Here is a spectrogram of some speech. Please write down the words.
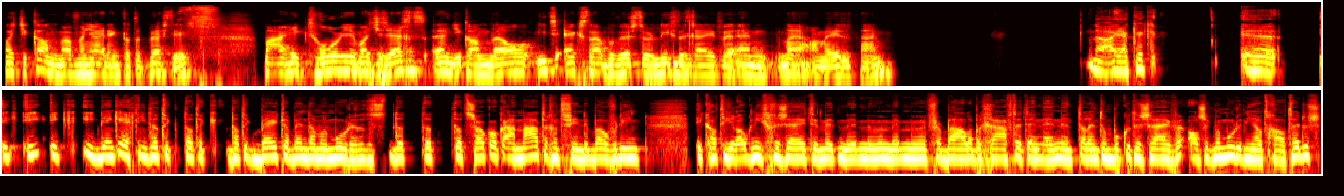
wat je kan, waarvan jij denkt dat het best is. Maar ik hoor je wat je zegt en je kan wel iets extra bewuster liefde geven en nou ja, aanwezig zijn. Nou ja, kijk, uh, ik, ik, ik, ik denk echt niet dat ik, dat, ik, dat ik beter ben dan mijn moeder. Dat, is, dat, dat, dat zou ik ook aanmatigend vinden. Bovendien, ik had hier ook niet gezeten met, met, met, met mijn verbale begaafdheid en, en een talent om boeken te schrijven als ik mijn moeder niet had gehad. Hè. Dus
